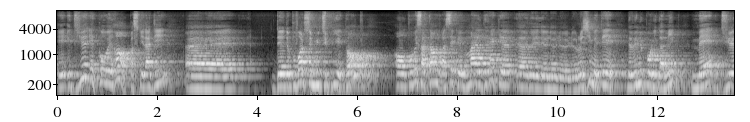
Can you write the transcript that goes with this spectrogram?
Et, Dieu est cohérent parce qu'il a dit euh, de, pouvoir se multiplier. Donc, on pouvait s'attendre à ce que malgré que euh, le, le, régime était devenu polygamique, mais Dieu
